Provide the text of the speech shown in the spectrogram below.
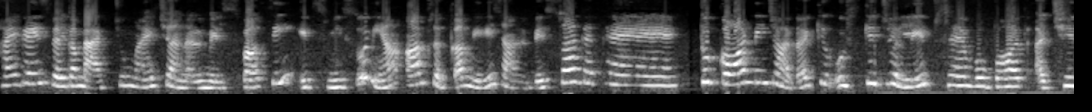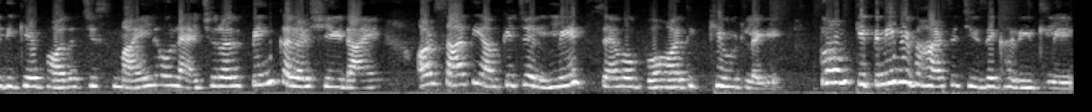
Hi guys welcome back to my channel miss bossy it's me Sonia आप सबका मेरे चैनल पे स्वागत है। तो कौन नहीं चाहता कि उसके जो लिप्स हैं, वो बहुत अच्छे दिखे, बहुत अच्छी स्माइल हो नेचुरल पिंक कलर शेड आए, और साथ ही आपके जो लिप्स है, वो बहुत ही क्यूट लगे। तो हम कितनी भी बाहर से चीज़ें खरीद ले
